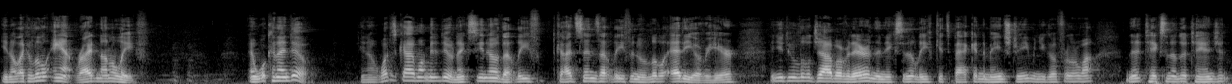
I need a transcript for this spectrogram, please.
You know, like a little ant riding on a leaf. And what can I do? You know, what does God want me to do? Next thing you know, that leaf, God sends that leaf into a little eddy over here, and you do a little job over there, and the next thing the leaf gets back into mainstream, and you go for a little while, and then it takes another tangent.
